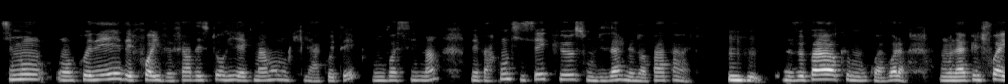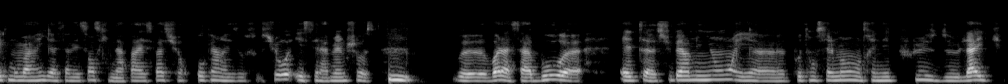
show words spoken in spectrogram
Euh, Simon, on le connaît. Des fois, il veut faire des stories avec maman, donc il est à côté. On voit ses mains. Mais par contre, il sait que son visage ne doit pas apparaître. Mmh il ne veut pas que mon. Quoi, voilà. On a fait le choix avec mon mari à sa naissance qu'il n'apparaisse pas sur aucun réseau social et c'est la même chose. Mmh. Euh, voilà, ça a beau euh, être super mignon et potentiellement entraîner plus de likes.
